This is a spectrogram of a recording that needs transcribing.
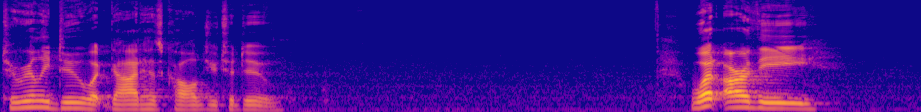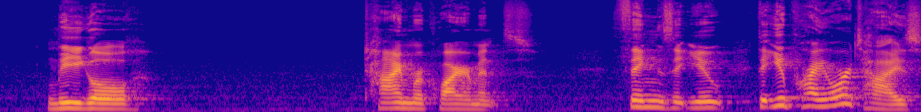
to really do what God has called you to do? What are the legal time requirements? Things that you, that you prioritize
